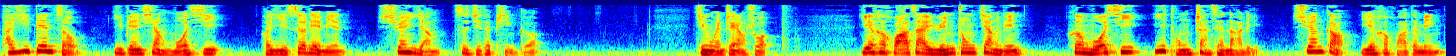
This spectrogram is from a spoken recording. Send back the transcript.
他一边走一边向摩西和以色列民宣扬自己的品格。经文这样说：耶和华在云中降临，和摩西一同站在那里，宣告耶和华的名。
